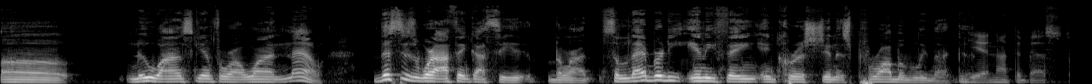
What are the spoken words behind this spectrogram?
uh, new wine skin for our wine now. This is where I think I see the line. Celebrity anything in Christian is probably not good. Yeah, not the best.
